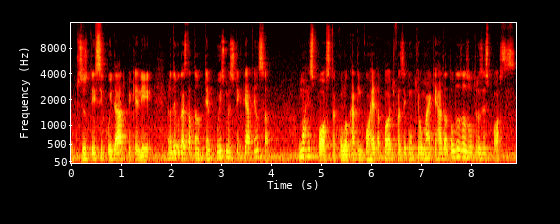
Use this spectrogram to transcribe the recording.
Eu preciso ter esse cuidado porque ali eu não devo gastar tanto tempo com isso, mas eu tenho que ter atenção. Uma resposta colocada incorreta pode fazer com que eu marque errado todas as outras respostas.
